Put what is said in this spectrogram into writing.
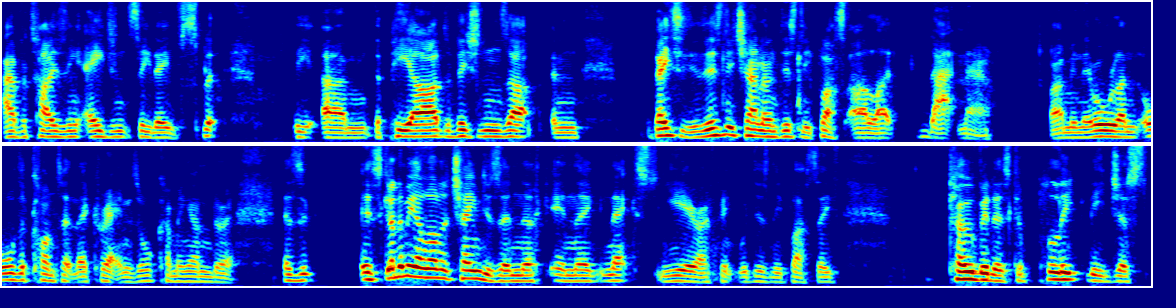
advertising agency. They've split the um, the PR divisions up, and basically Disney Channel and Disney Plus are like that now. I mean, they're all on all the content they're creating is all coming under it. There's a, it's going to be a lot of changes in the in the next year, I think, with Disney Plus. They've COVID has completely just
